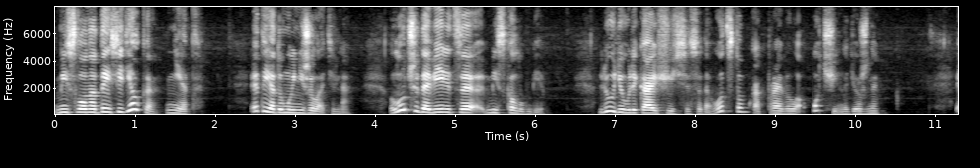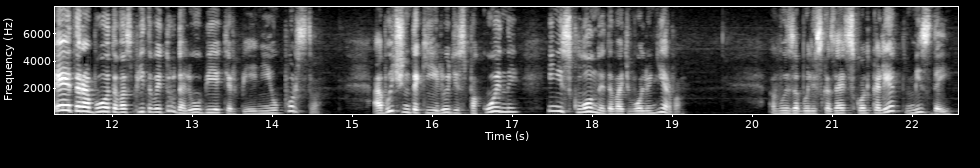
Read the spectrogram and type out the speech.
«Мисс Лона Дэй сиделка? Нет. Это, я думаю, нежелательно. Лучше довериться мисс Колумбии. Люди, увлекающиеся садоводством, как правило, очень надежны. Эта работа воспитывает трудолюбие, терпение и упорство. Обычно такие люди спокойны и не склонны давать волю нервам. Вы забыли сказать, сколько лет, мисс Дэй?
